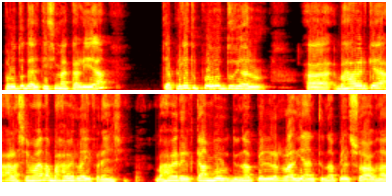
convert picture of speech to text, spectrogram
productos de altísima calidad. te aplicas tus productos y vas a ver que a la semana vas a ver la diferencia. Vas a ver el cambio de una piel radiante, una piel suave, una,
